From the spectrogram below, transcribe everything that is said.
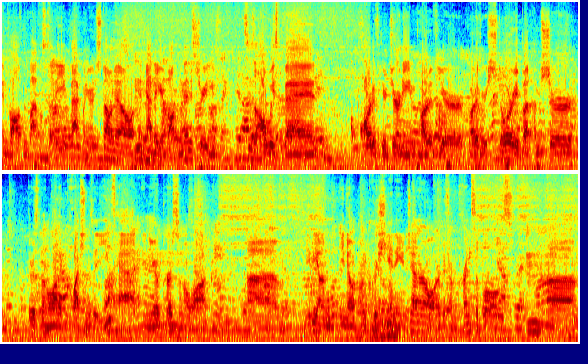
involved in Bible study back when you were at Stonehill, and now that you're involved in ministry, this has always been a part of your journey and part of your part of your story. But I'm sure there's been a lot of questions that you've had in your personal walk, um, maybe on you know on Christianity in general or different principles. Um,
